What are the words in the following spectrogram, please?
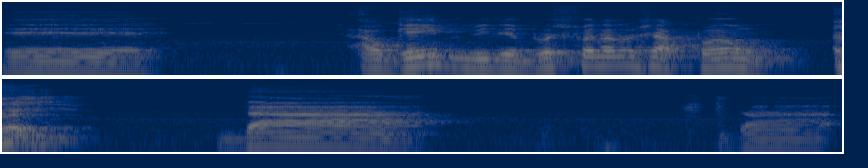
É, alguém me lembrou, que foi lá no Japão, da da.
